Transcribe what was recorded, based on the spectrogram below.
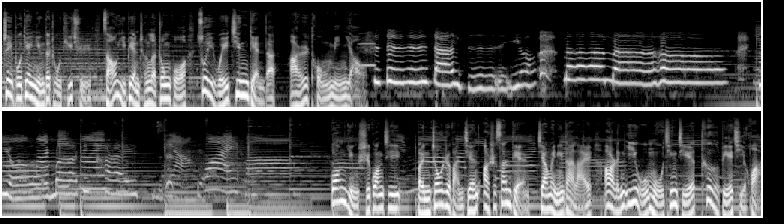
这部电影的主题曲早已变成了中国最为经典的儿童民谣。世上只有妈妈光影时光机本周日晚间二十三点将为您带来二零一五母亲节特别企划，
